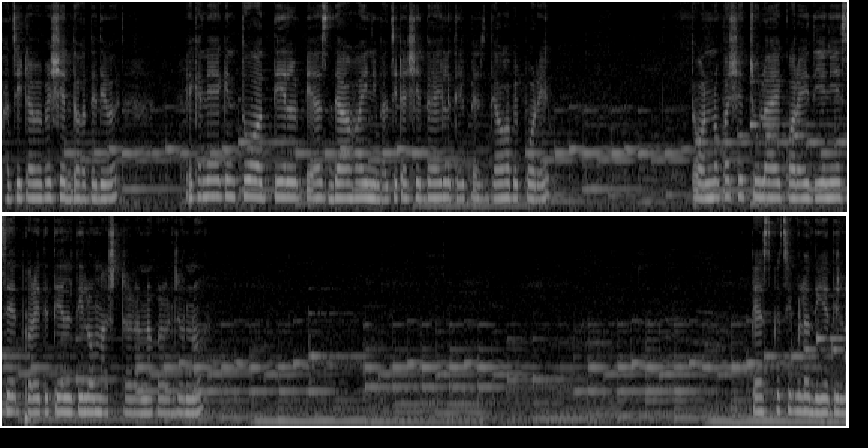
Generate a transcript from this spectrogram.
ভাজিটা এভাবে সেদ্ধ হতে দেবে। এখানে কিন্তু তেল, পেঁয়াজ দেওয়া হয়নি। ভাজিটা সেদ্ধ হয়ে গেলে তেল, পেঁয়াজ দেওয়া হবে পরে। তো অন্য পাশে চুলায় কড়াই দিয়ে নিয়েছে কড়াইতে তেল দিল মাছটা রান্না করার জন্য। পেঁয়াজ কুচিগুলো দিয়ে দিল।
